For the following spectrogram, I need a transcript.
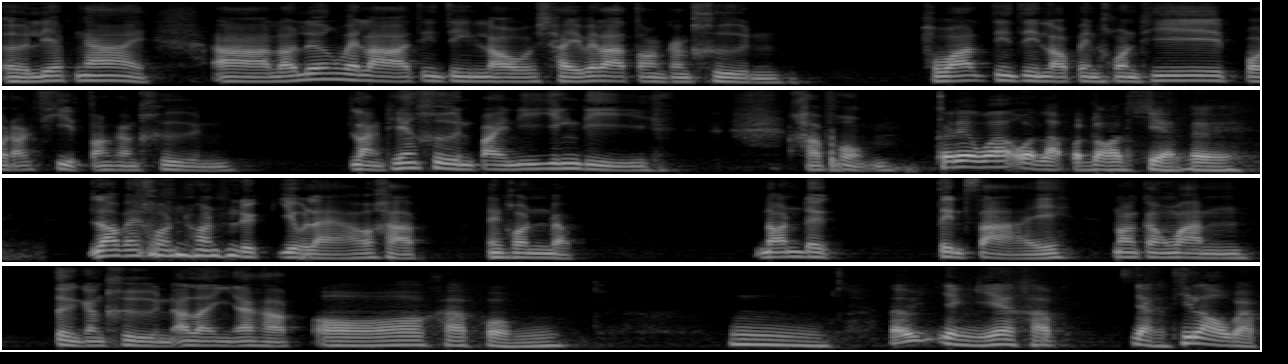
เออเรียบง่ายอ่าแล้วเรื่องเวลาจริง ๆ เราใช้เวลาตอนกลางคืน เพราะว่าจริง ๆ เราเป็นคนที่ productive ตอนกลางคืน หลังเที่ยงคืนไปนี่ยิ่งดี ครับ ผม ก็เรียกว่าอดหลับอดนอนเขียนเลย เราเป็นคนนอนดึกอยู่แล้วครับ เป็นคนแบบนอนดึกตื่นสาย นอนกลางวัน ตื่นกลางคืนอะไรอย่างเงี้ยครับ อ๋อครับ ผม อืม แล้วอย่างนี้ยครับ อย่างที่เราแบบ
